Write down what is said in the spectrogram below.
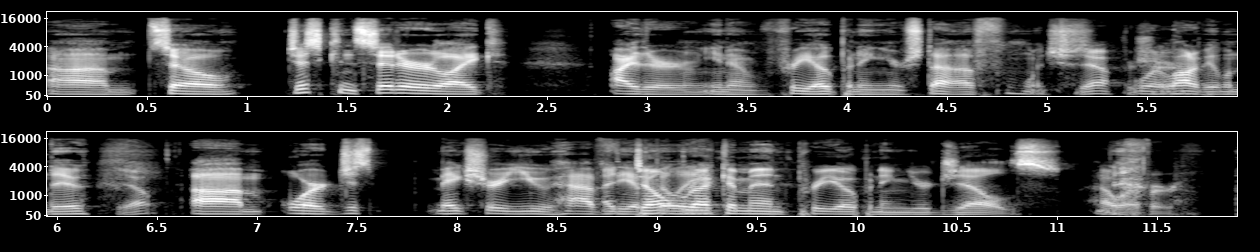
Um, so just consider like either you know pre-opening your stuff, which Yeah, what sure. a lot of people do, Yep. um, or just make sure you have I don't ability. recommend pre-opening your gels. However,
